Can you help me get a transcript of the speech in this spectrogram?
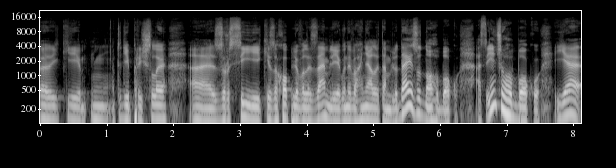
які тоді прийшли з Росії, які захоплювали землі, як вони виганяли там людей з одного боку, а з іншого боку є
